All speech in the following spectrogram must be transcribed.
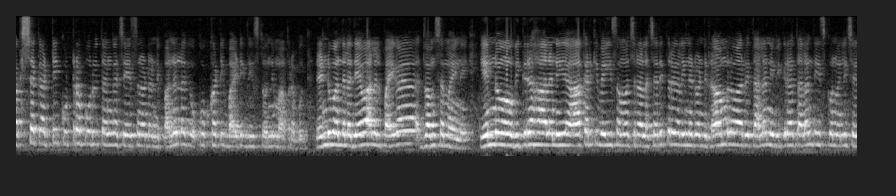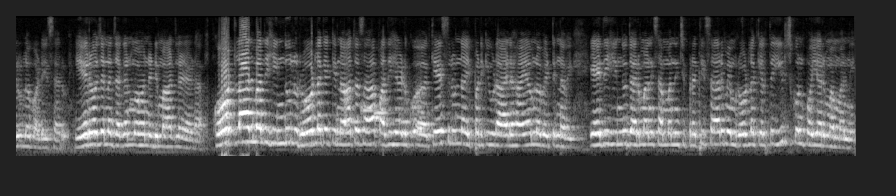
కక్ష కట్టి కుట్రపూరితంగా చేసినటువంటి పనులకి ఒక్కొక్కటి బయటికి తీస్తోంది మా ప్రభుత్వం. రెండు వందల దేవాలయాలు పైగా ధ్వంసమైనాయి. ఎన్నో విగ్రహాలని ఆఖరికి వెయ్యి సంవత్సరాల చరిత్ర కలిగినటువంటి రాముల వారి తలని విగ్రహ తలని తీసుకొని వెళ్ళి చెరువులో పడేశారు. ఏ రోజైనా జగన్మోహన్ రెడ్డి మాట్లాడా కోట్లాది మంది హిందువులు రోడ్లకెక్కి నాతో సహా పదిహేడు కో- కేసులున్న ఇప్పటికీ కూడా ఆయన హయాంలో పెట్టినవి. ఏది హిందూ ధర్మానికి సంబంధించి ప్రతిసారి మేము రోడ్లకు వెళ్తే ఈడ్చుకొని పోయారు మమ్మల్ని.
